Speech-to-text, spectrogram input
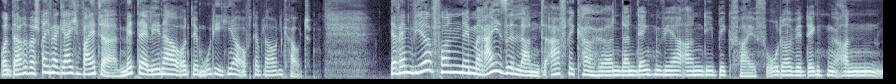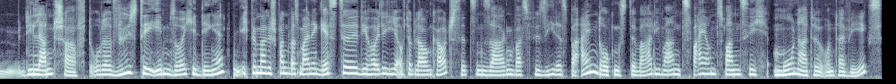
Und darüber sprechen wir gleich weiter mit der Lena und dem Uli hier auf der blauen Couch. Ja, wenn wir von dem Reiseland Afrika hören, dann denken wir an die Big Five oder wir denken an die Landschaft oder Wüste, eben solche Dinge. Ich bin mal gespannt, was meine Gäste, die heute hier auf der blauen Couch sitzen, sagen, was für sie das Beeindruckendste war. Die waren 22 Monate unterwegs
